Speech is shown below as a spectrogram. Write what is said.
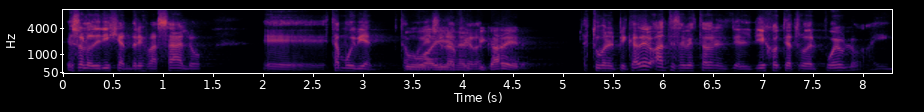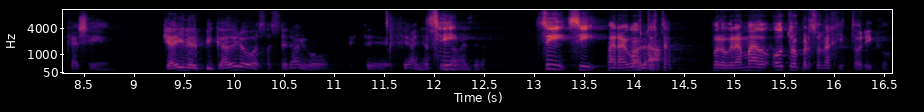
Eso lo dirige Andrés Basalo. Eh, está muy bien. Estuvo ahí en el Picadero. Estuvo en el Picadero. Antes había estado en el, viejo Teatro del Pueblo, ahí en calle. Que ahí en el Picadero vas a hacer algo este, este año, sí, Sí, sí, para agosto está programado otro personaje histórico.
